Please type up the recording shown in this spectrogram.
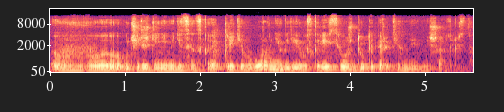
в учреждение медицинское третьего уровня, где его, скорее всего, ждут оперативные вмешательства.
